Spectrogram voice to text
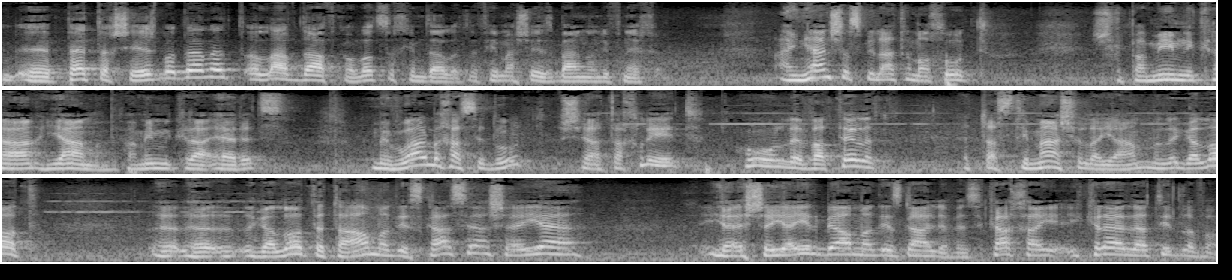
בפתח שיש בו דלת, או לאו דווקא, לא צריכים דלת, לפי מה שהסברנו לפני כן. העניין של ספילת המלכות, שפעמים נקרא ים, ופעמים נקרא ארץ, מבואר בחסידות שהתכלית הוא לבטל את, את הסתימה של הים ולגלות לגלות את העלמא דיסקסיה שיהיה, שיעיר בעלמא דיסגליה, וככה יקרה לעתיד לבוא.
